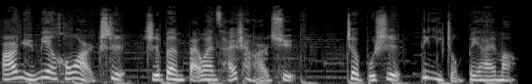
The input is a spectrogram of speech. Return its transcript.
儿女面红耳赤，直奔百万财产而去，这不是另一种悲哀吗？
